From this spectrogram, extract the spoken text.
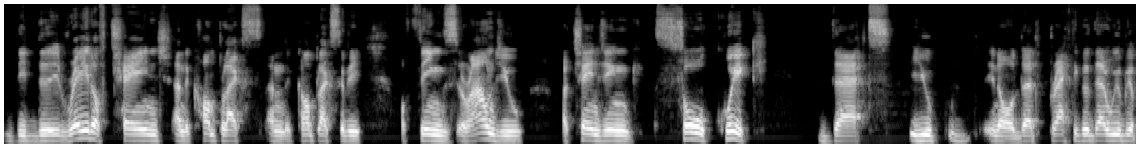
the, the rate of change and the complex and the complexity of things around you are changing so quick that you you know that practically there will be a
